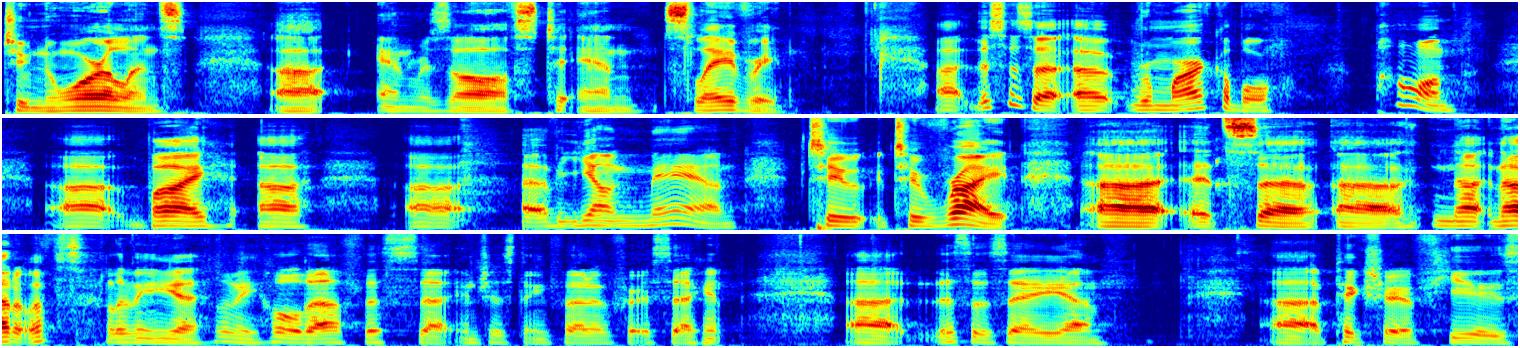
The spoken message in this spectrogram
to New Orleans and resolves to end slavery. this is a, a remarkable poem by uh, uh, a young man to to write. Uh, it's uh, uh, not not. Whoops. Let me let me hold off this interesting photo for a second. this is a, um, picture of Hughes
